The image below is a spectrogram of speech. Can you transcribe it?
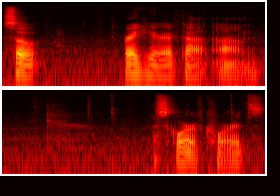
So, right here I've got um, a score of chords.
